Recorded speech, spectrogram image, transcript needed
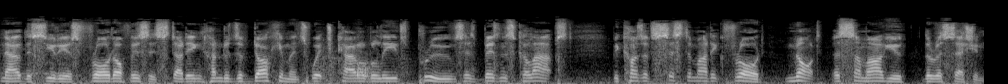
Now the Serious Fraud Office is studying hundreds of documents which Carroll believes proves his business collapsed because of systematic fraud, not, as some argue, the recession.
